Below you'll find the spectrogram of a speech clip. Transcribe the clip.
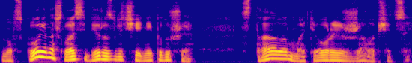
но вскоре нашла себе развлечений по душе. Стала матерой жалобщицей.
